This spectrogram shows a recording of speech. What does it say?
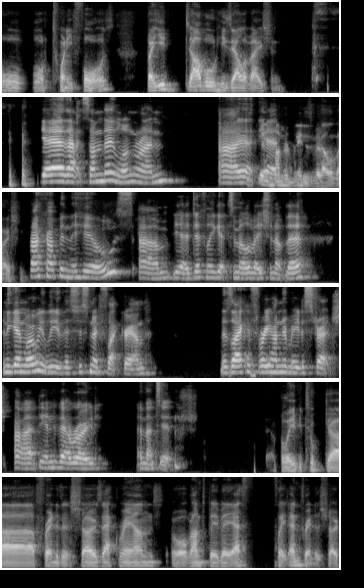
424s. But you doubled his elevation. yeah, that Sunday long run uh, yeah, 100 meters of elevation. Back up in the hills. Um, yeah, definitely get some elevation up there. And again, where we live, there's just no flat ground. There's like a 300 meter stretch uh, at the end of our road, and that's it. I believe you took uh, friend of the show, Zach Round, or Run2PB athlete and friend of the show,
